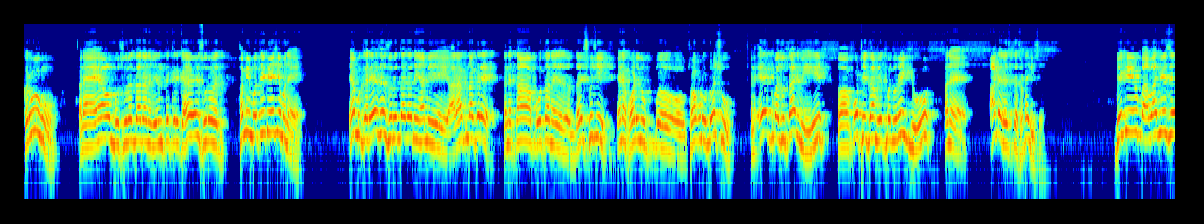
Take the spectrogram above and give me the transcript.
કરવું હું? અને એમ સુરતદાદાને વિનંતી કરી કે, હે સુરજ, હમી મતી દેજે મને. એમ કરે છે સુરતદાદાની હમી આરાધના કરે અને ત્યાં પોતાને દય સૂજી, એને ઘોડીનું સોકડું ડોસ્યું અને એક બાજુ તારવી કોઠી ગામ એક બાજુ રહી ગયું અને આડે રસ્તે ચડાવી છે. ભેગી બાબાજી છે,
